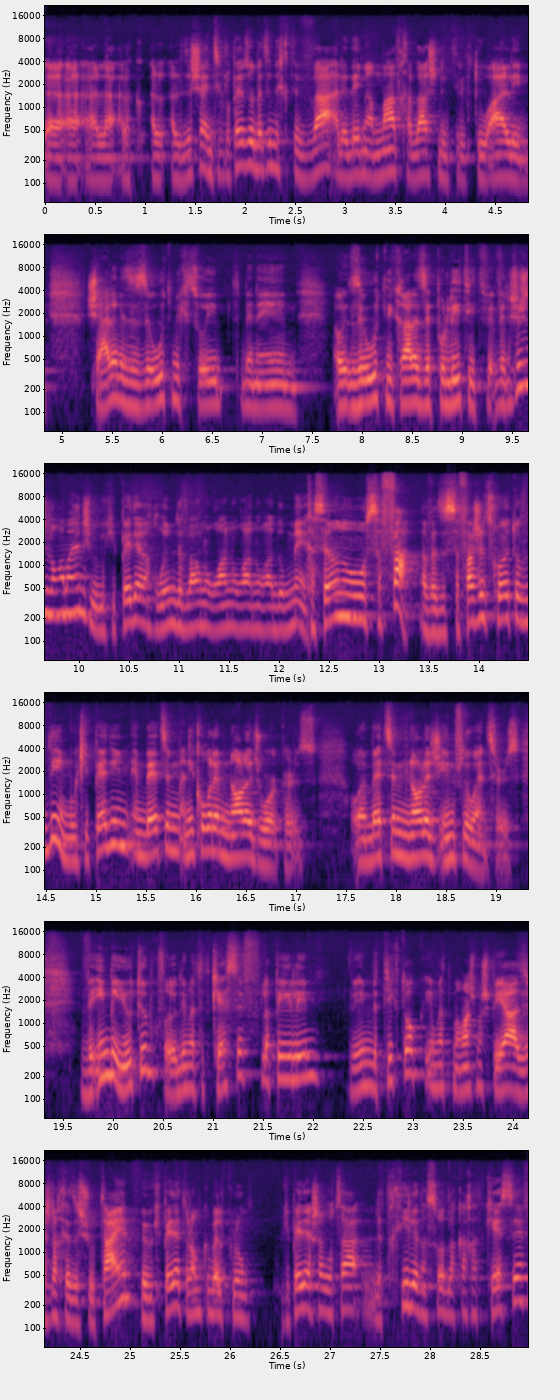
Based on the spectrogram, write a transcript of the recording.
על, על, על, על זה שהאנציקלופדיה הזו בעצם נכתבה על ידי מעמד חדש של אינטלקטואלים, שהיה להם איזו זהות מקצועית ביניהם, או זהות נקרא לזה פוליטית, ואני חושב שזה נורא מעניין שבוויקיפדיה אנחנו רואים דבר נורא נורא נורא דומה. חסר לנו שפה, אבל זו שפה של זכויות עובדים. ויקיפדים הם בעצם, אני קורא להם knowledge workers, או הם בעצם knowledge influencers. ואם ביוטיוב כבר יודעים לתת כסף לפעילים, ואם בטיק טוק, אם את ממש משפיעה, אז יש לך איזשהו טיין, ובוויקיפדיה אתה לא מקבל כלום. ויקיפדיה עכשיו רוצה להתחיל לנסות לקחת כסף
